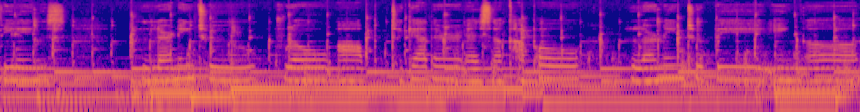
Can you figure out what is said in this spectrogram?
feelings learning to grow up together as a couple learning to be in a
